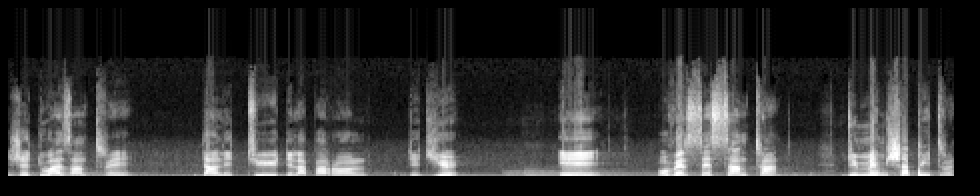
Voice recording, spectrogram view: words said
je dois entrer dans l'étude de la parole de Dieu. Et au verset 130 du même chapitre,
